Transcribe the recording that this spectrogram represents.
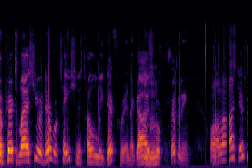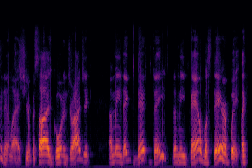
compared to last year, their rotation is totally different. And the guys mm-hmm. who are contributing are a lot different than last year. Besides Goran Dragic, I mean, they they they. I mean, Bam was there, but like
